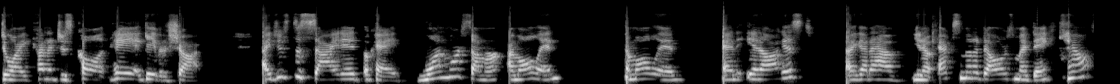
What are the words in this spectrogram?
Do I kind of just call it, hey, I gave it a shot? I just decided, okay, one more summer, I'm all in. I'm all in. And in August, I got to have, you know, X amount of dollars in my bank account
